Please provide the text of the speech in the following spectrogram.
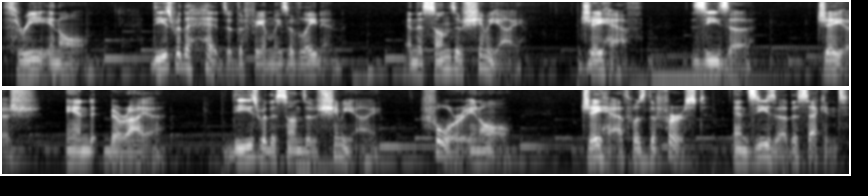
three in all. These were the heads of the families of Ladan. And the sons of Shimei, Jahath, Ziza, Jeush, and Beriah. These were the sons of Shimei, four in all. Jahath was the first, and Ziza the second.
